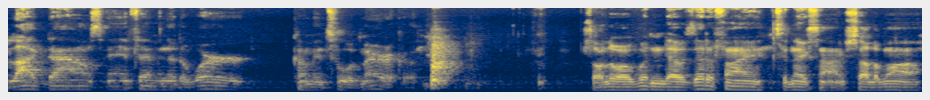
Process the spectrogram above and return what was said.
lockdowns and famine of the word come into America. So Lord, wouldn't that was edifying. Till next time, Shalom.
